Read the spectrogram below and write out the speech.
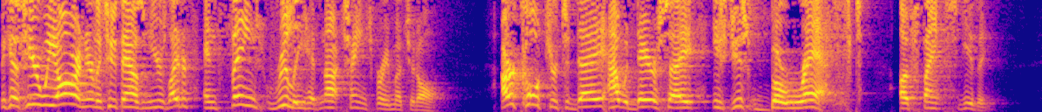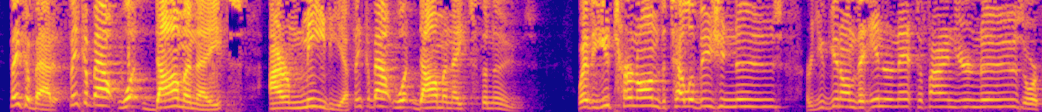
Because here we are nearly 2,000 years later and things really have not changed very much at all. Our culture today, I would dare say, is just bereft of thanksgiving. Think about it. Think about what dominates our media. Think about what dominates the news. Whether you turn on the television news, or you get on the internet to find your news, or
